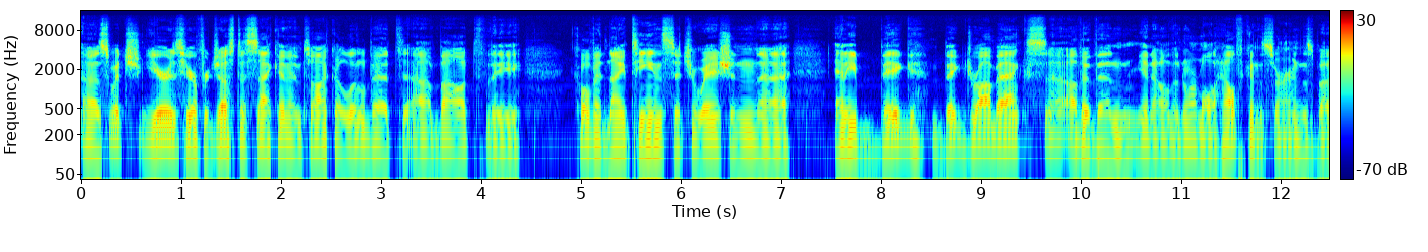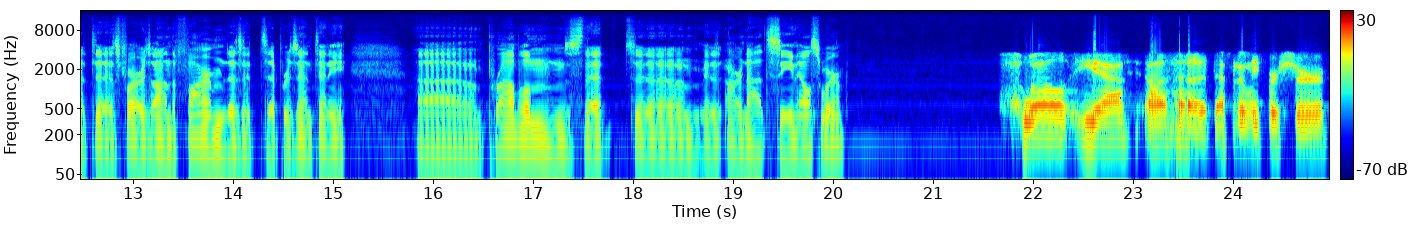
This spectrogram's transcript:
uh, switch gears here for just a second and talk a little bit about the COVID 19 situation. Uh, any big, big drawbacks uh, other than, you know, the normal health concerns? But as far as on the farm, does it uh, present any uh, problems that are not seen elsewhere? Well, yeah, definitely for sure.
